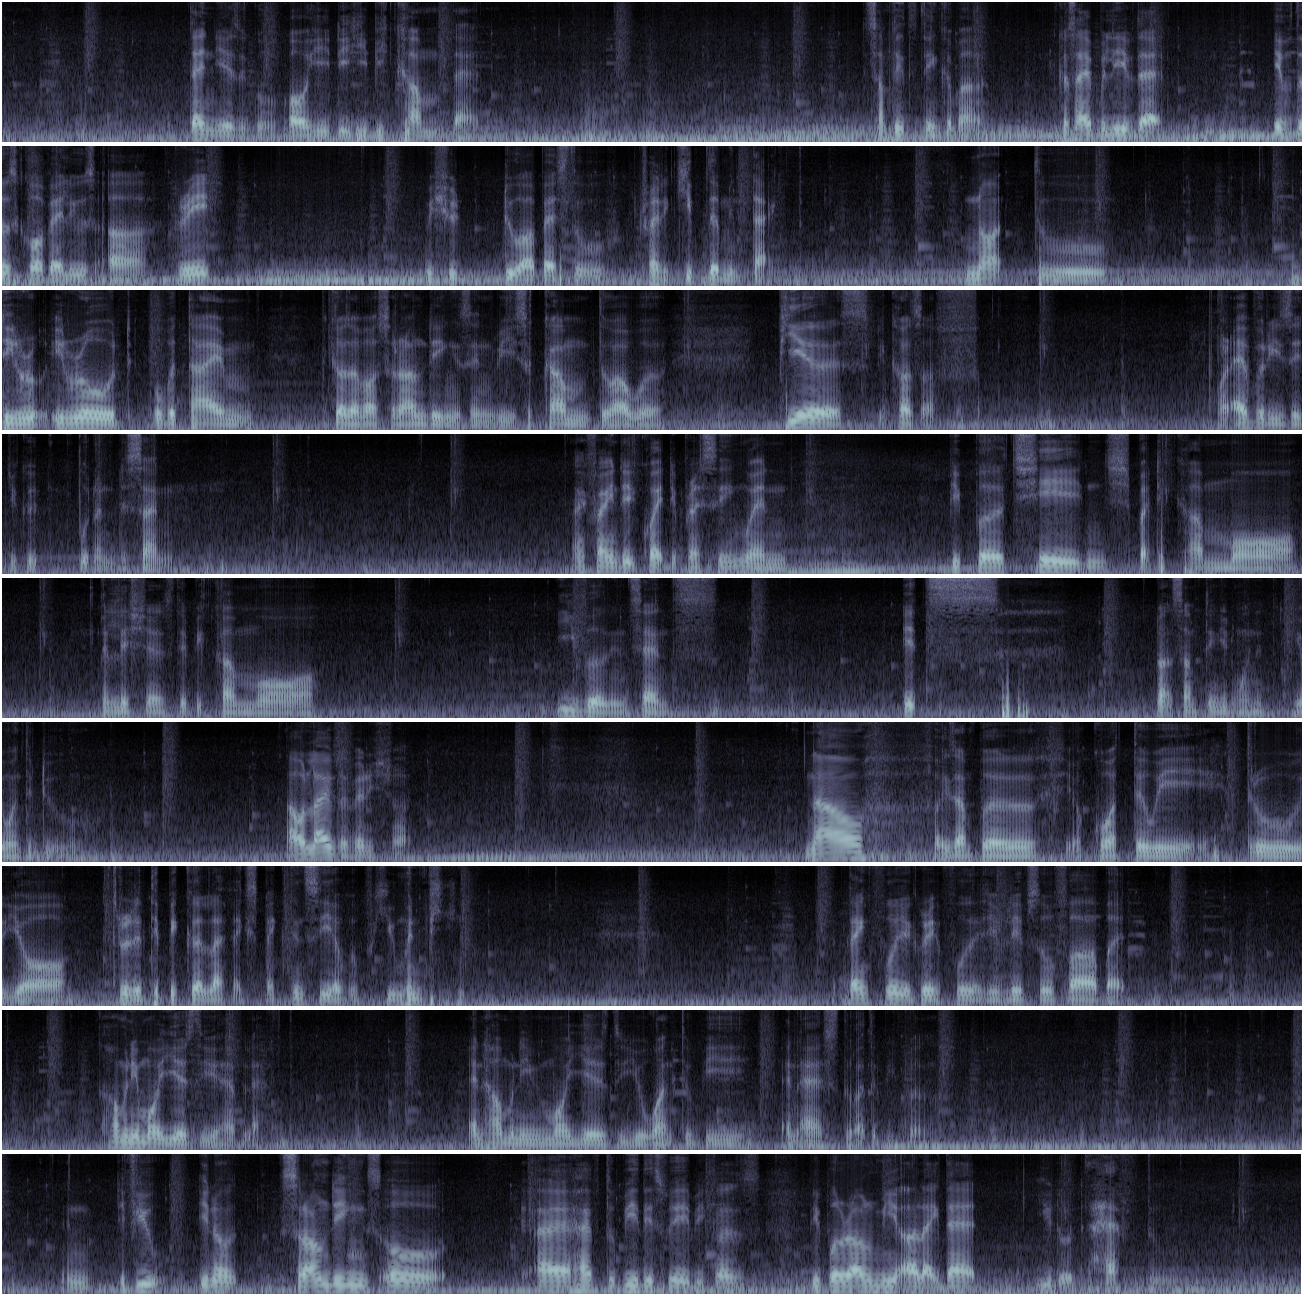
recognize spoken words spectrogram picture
10 years ago? Or he, did he become that? Something to think about. Because I believe that if those core values are great, we should do our best to try to keep them intact, not to de- erode over time because of our surroundings and we succumb to our peers because of whatever reason you could put under the sun. I find it quite depressing when people change but become more malicious, they become more evil in sense. It's not something you want to, you want to do. Our lives are very short. Now, for example, you're quarter way through your through the typical life expectancy of a human being. Thankful, you're grateful that you've lived so far, but how many more years do you have left? and how many more years do you want to be an ass to other people? And if you you know surroundings oh i have to be this way because people around me are like that you don't have to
